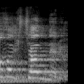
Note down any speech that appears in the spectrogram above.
里崎チャンネル。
